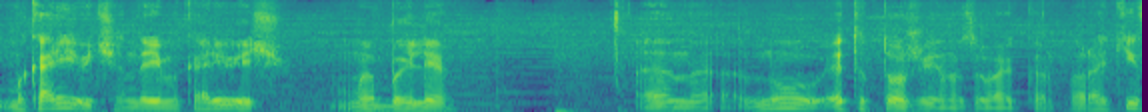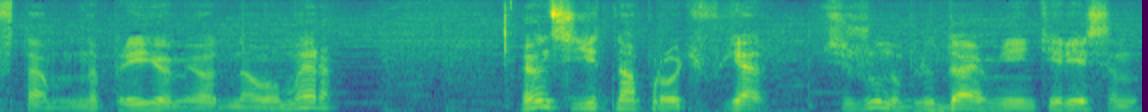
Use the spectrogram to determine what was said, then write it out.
Макаревич, Андрей Макаревич. Мы были, ну, это тоже я называю корпоратив, там на приеме у одного мэра. И он сидит напротив. Я сижу, наблюдаю, мне интересен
